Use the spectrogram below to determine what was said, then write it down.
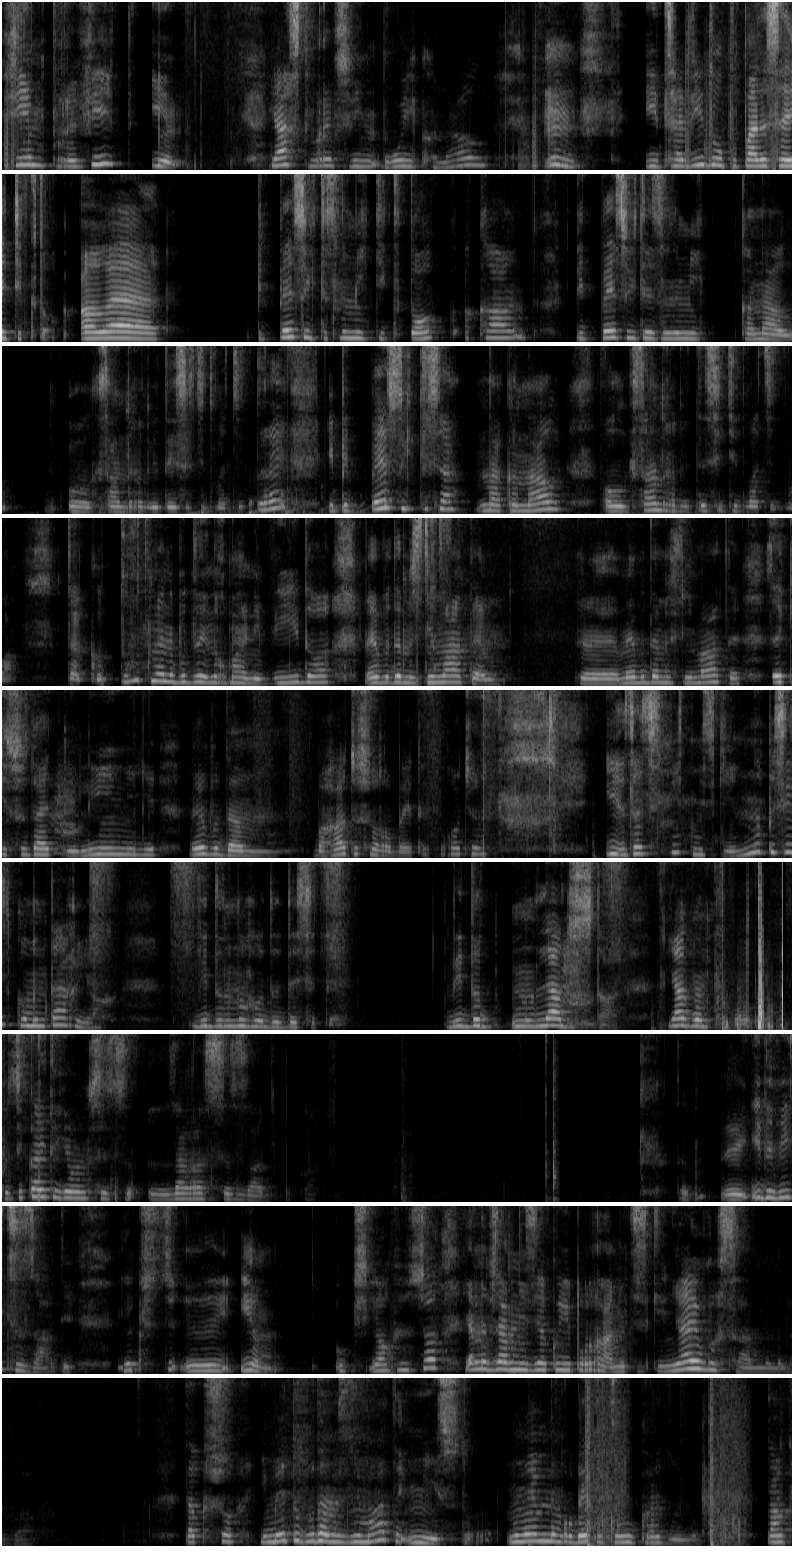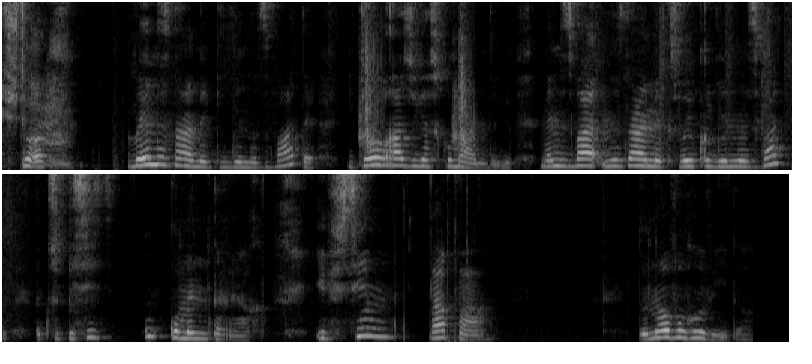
Всім привіт! І я створив свій другий канал. І це відео попаде цей TikTok. Але підписуйтесь на мій TikTok аккаунт, підписуйтесь на мій канал Олександра 2023 і підписуйтеся на канал Олександра 2022. Так, от тут в мене буде нормальне відео. Ми будемо знімати. е, Ми будемо знімати всякі сюжетні лінії. Ми будемо багато що робити. Коротше. І зацініть мій скін. Напишіть в коментарях від 1 до 10. Від 0 до 100. Як вам подобається? Почекайте, я вам все е, зараз все ззаді покажу. Так, е, і дивіться ззаді. Якщо, е, і, якщо- я не взяв ні з якої програми цей скін, я його сам намалював. Так що і ми тут будемо знімати місто. Ну, ми будемо робити цю Україну. Так що ми не знаємо, як її назвати, і цього разу я з командою. Ми не, зва... не знаємо, як свою країну назвати, так що пишіть у коментарях. І всім па-па. До нового відео.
